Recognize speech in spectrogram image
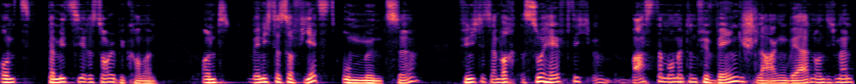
und damit sie ihre Story bekommen. Und wenn ich das auf jetzt ummünze, finde ich das einfach so heftig, was da momentan für Wellen geschlagen werden. Und ich meine,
